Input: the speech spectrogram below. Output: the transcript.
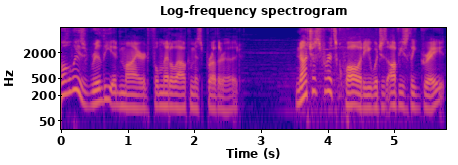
always really admired Fullmetal Alchemist Brotherhood. Not just for its quality, which is obviously great,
